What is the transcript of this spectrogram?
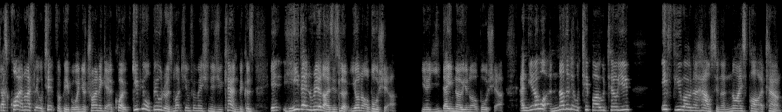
that's quite a nice little tip for people when you're trying to get a quote. Give your builder as much information as you can because it, he then realizes, look, you're not a bullshitter. You know, you, they know you're not a bullshitter. And you know what? Another little tip I would tell you if you own a house in a nice part of town,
